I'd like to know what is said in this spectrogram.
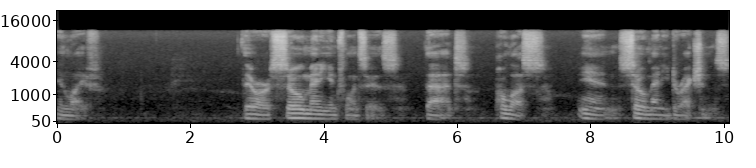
in life. There are so many influences that pull us in so many directions.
